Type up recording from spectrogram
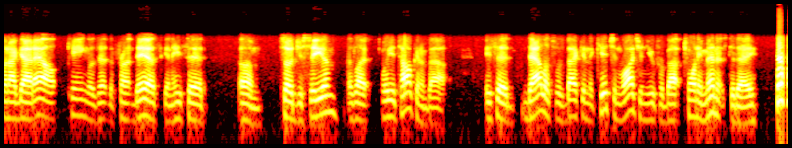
when I got out, King was at the front desk, and he said, um, "So did you see him?" I was like, "What are you talking about?" He said, Dallas was back in the kitchen watching you for about 20 minutes today. That's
